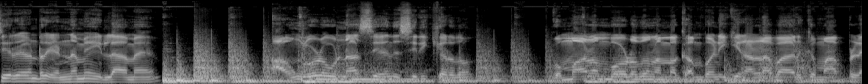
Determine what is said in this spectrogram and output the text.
செய்யறன்ற எண்ணமே இல்லாம அவங்களோட ஒண்ணா சேர்ந்து சிரிக்கிறதும் கும்மாளம் போடுறதும் நம்ம கம்பெனிக்கு நல்லவா இருக்கு மாப்பிள்ள.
